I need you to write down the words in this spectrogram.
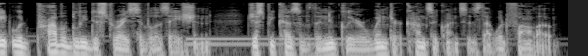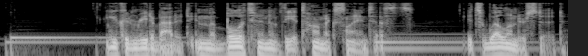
it would probably destroy civilization just because of the nuclear winter consequences that would follow. You can read about it in the Bulletin of the Atomic Scientists. It's well understood.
